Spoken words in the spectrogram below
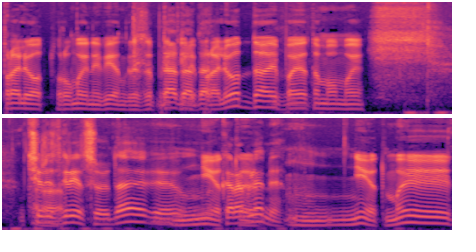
пролет, румыны, венгры запретили да, да, пролет, да, и поэтому мы Через э, Грецию, да, э, нет, кораблями? Нет, мы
